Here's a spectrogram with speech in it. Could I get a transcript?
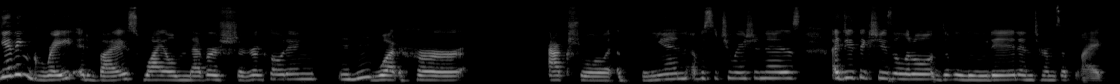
giving great advice while never sugarcoating Mhm. what her actual opinion of a situation is. I do think she's a little deluded in terms of like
